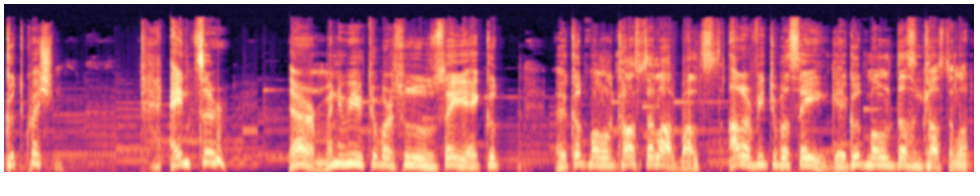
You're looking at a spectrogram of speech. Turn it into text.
Good question. Answer. There are many VTubers who say a good a good model costs a lot, whilst other VTubers say a good model doesn't cost a lot.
